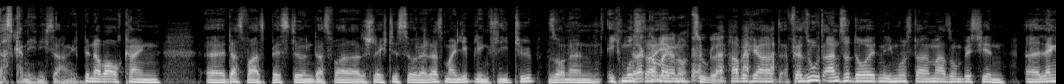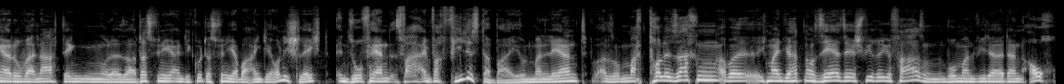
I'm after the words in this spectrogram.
Das kann ich nicht sagen. Ich bin aber auch kein, äh, das war das Beste und das war das Schlechteste oder das ist mein Lieblingsliedtyp, sondern ich muss Ja, da da, ja eben- gleich. Habe ich ja versucht anzudeuten. Ich muss da immer so ein bisschen äh, länger drüber nachdenken oder so. Das finde ich eigentlich gut. Das finde ich aber eigentlich auch nicht schlecht. Insofern, es war einfach vieles dabei und man lernt, also macht tolle Sachen, aber ich meine, wir hatten auch sehr, sehr schwierige Phasen, wo man wieder dann auch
